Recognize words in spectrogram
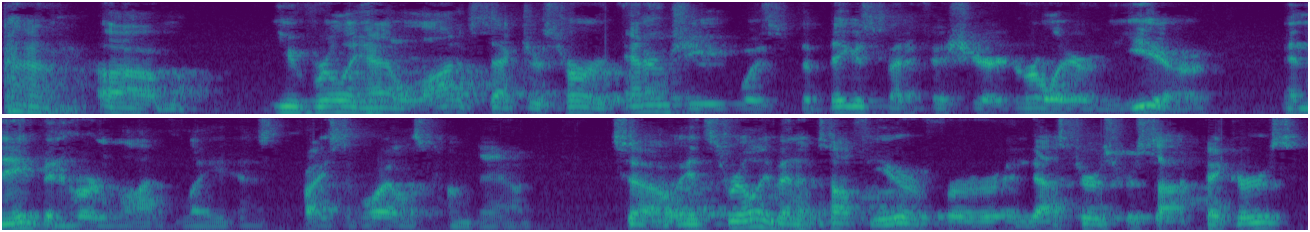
um, you've really had a lot of sectors hurt. Energy was the biggest beneficiary earlier in the year, and they've been hurt a lot of late as the price of oil has come down. So it's really been a tough year for investors, for stock pickers.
